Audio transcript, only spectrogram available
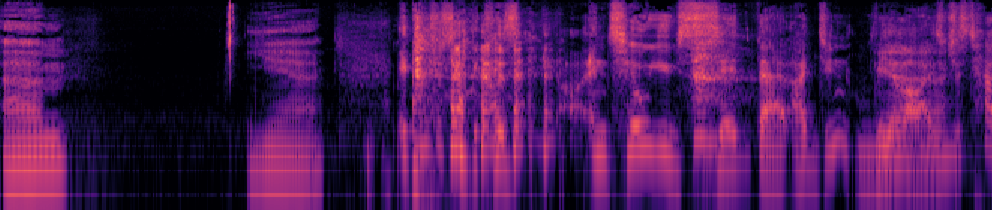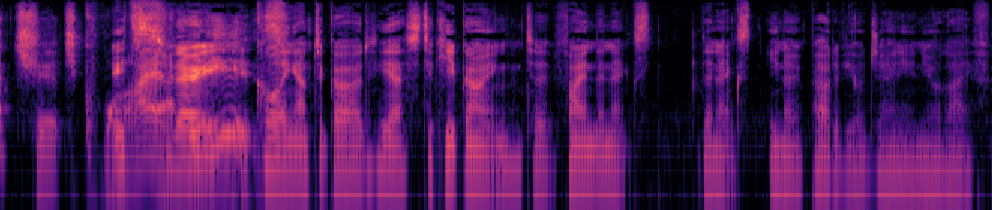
Um, yeah, It's interesting because until you said that, I didn't realize Yeah. just how church quiet it's very it is. calling out to God. Yes, to keep going, to find the next, the next, you know, part of your journey in your life,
